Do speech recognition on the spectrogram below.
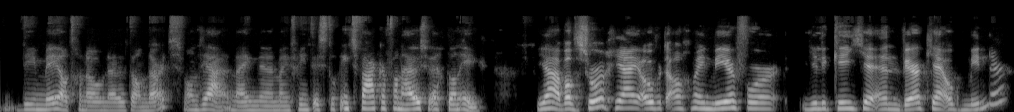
die hem mee had genomen naar de tandarts. Want ja, mijn, uh, mijn vriend is toch iets vaker van huis weg dan ik. Ja, want zorg jij over het algemeen meer voor jullie kindje en werk jij ook minder?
